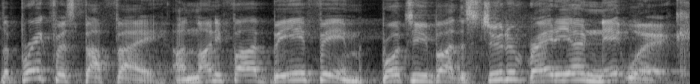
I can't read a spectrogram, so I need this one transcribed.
The Breakfast Buffet on 95BFM, brought to you by the Student Radio Network.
